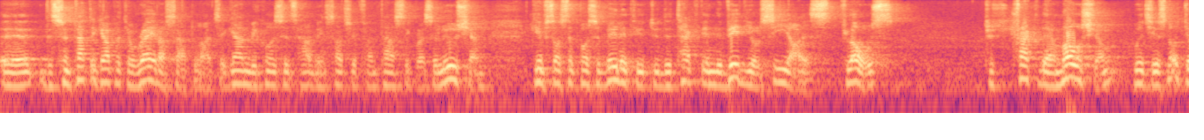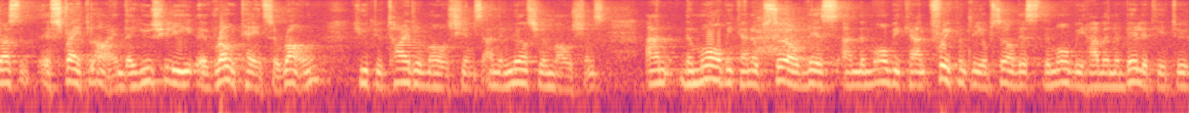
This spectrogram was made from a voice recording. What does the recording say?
Uh, the synthetic aperture radar satellites, again, because it's having such a fantastic resolution, gives us the possibility to detect individual sea ice floes, to track their motion, which is not just a straight line, they usually uh, rotates around due to tidal motions and inertial motions. And the more we can observe this and the more we can frequently observe this, the more we have an ability to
